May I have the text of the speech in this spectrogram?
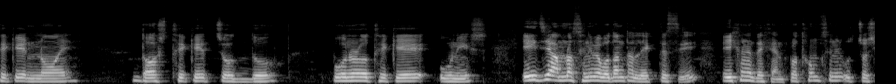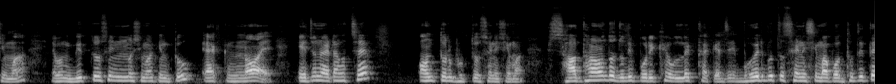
থেকে নয়, দশ থেকে চোদ্দ পনেরো থেকে উনিশ। এই যে আমরা শ্রেণি ব্যবধানটা লিখতেছি, এইখানে দেখেন প্রথম শ্রেণির উচ্চসীমা এবং দ্বিতীয় শ্রেণির নিম্ন সীমা কিন্তু এক নয়। এই জন্য এটা হচ্ছে অন্তর্ভুক্ত শ্রেণীসীমা সাধারণত যদি পরীক্ষায় উল্লেখ থাকে যে বহির্ভূত শ্রেণীসীমা পদ্ধতিতে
